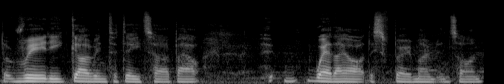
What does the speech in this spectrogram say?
but really go into detail about where they are at this very moment in time.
